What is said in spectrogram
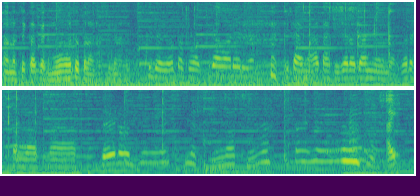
あの せっかくやでもうちょっとなんかしてください。くどい男は嫌われるよ。次回の明石ゼロチャンネルもよろしくお願いします。ゼロ十チャンネルが来ましたよ。はい。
